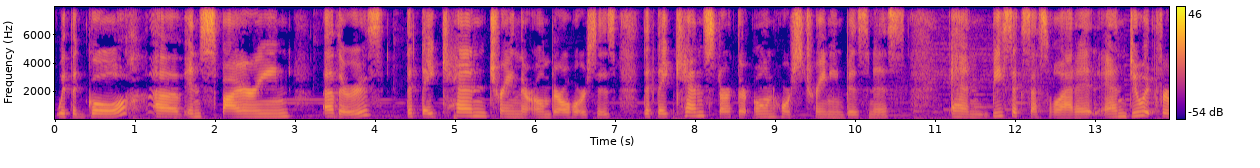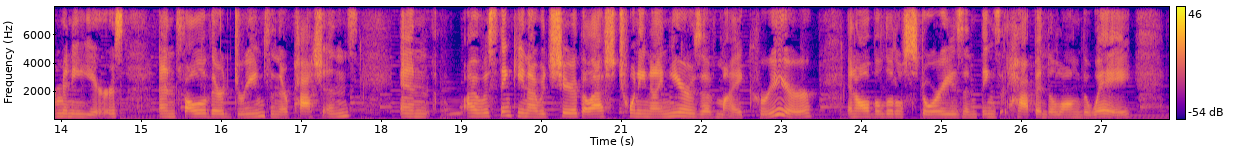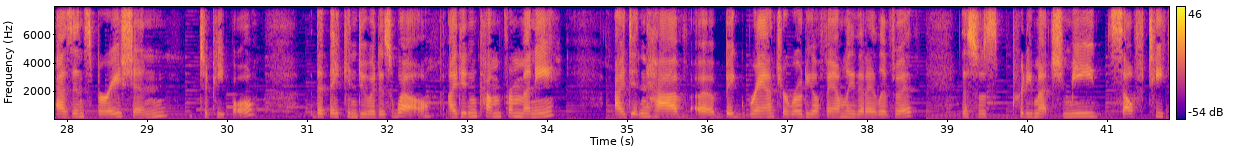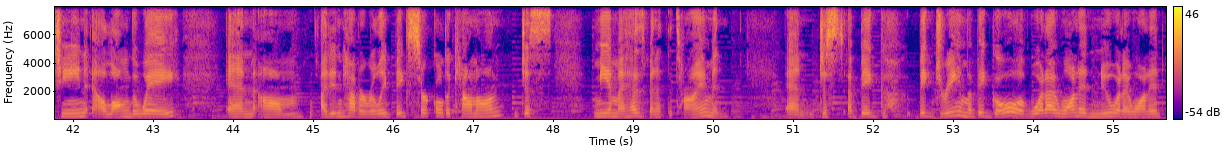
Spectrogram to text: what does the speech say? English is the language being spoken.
with the goal of inspiring others that they can train their own barrel horses, that they can start their own horse training business and be successful at it and do it for many years and follow their dreams and their passions. And I was thinking I would share the last 29 years of my career and all the little stories and things that happened along the way as inspiration to people that they can do it as well. I didn't come from money. I didn't have a big ranch or rodeo family that I lived with. This was pretty much me self teaching along the way. And um, I didn't have a really big circle to count on, just me and my husband at the time. And and just a big, big dream, a big goal of what I wanted, knew what I wanted.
